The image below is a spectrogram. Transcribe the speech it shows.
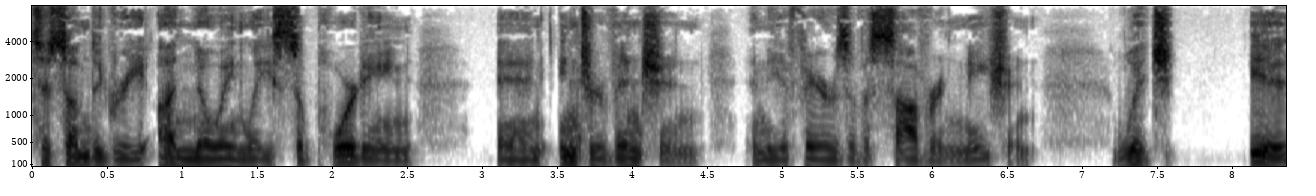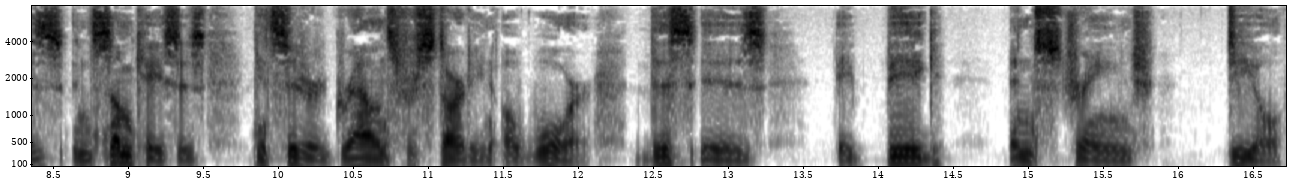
to some degree unknowingly supporting an intervention in the affairs of a sovereign nation, which is, in some cases, considered grounds for starting a war. This is a big and strange deal.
